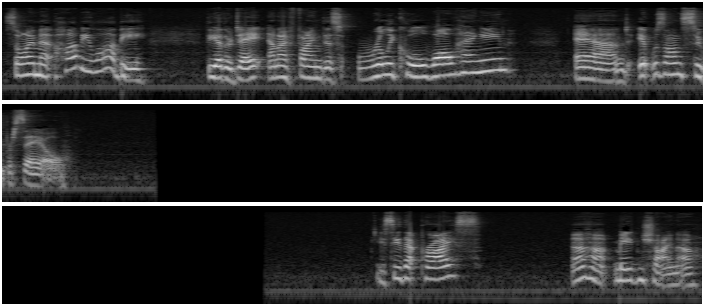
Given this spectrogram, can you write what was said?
So I'm at Hobby Lobby the other day, and I find this really cool wall hanging, and it was on super sale. You see that price? Uh-huh, made in China.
